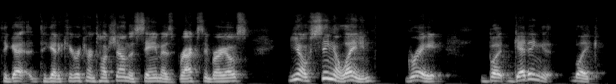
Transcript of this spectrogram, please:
to get to get a kick return touchdown the same as Braxton Berrios? You know, seeing a lane, great, but getting like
